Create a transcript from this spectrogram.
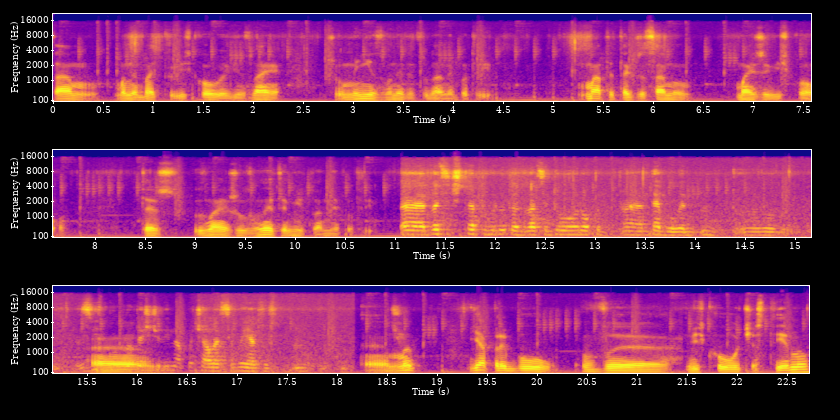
там, у мене батько військовий, він знає, що мені дзвонити туди не потрібно. Мати так же само майже військова. Теж знає, що дзвонити мені там не потрібно. Е, 24 лютого 22 року е, де були? Ну, е, про те, що війна почалася, ви як Е, Ми, я прибув в військову частину.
